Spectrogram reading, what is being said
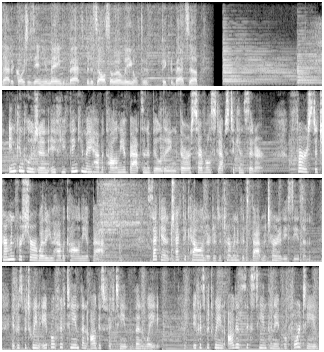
that, of course, is inhumane to the bats, but it's also illegal to pick the bats up. In conclusion, if you think you may have a colony of bats in a building, there are several steps to consider. First, determine for sure whether you have a colony of bats. Second, check the calendar to determine if it's bat maternity season. If it's between April 15th and August 15th, then wait. If it's between August 16th and April 14th,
